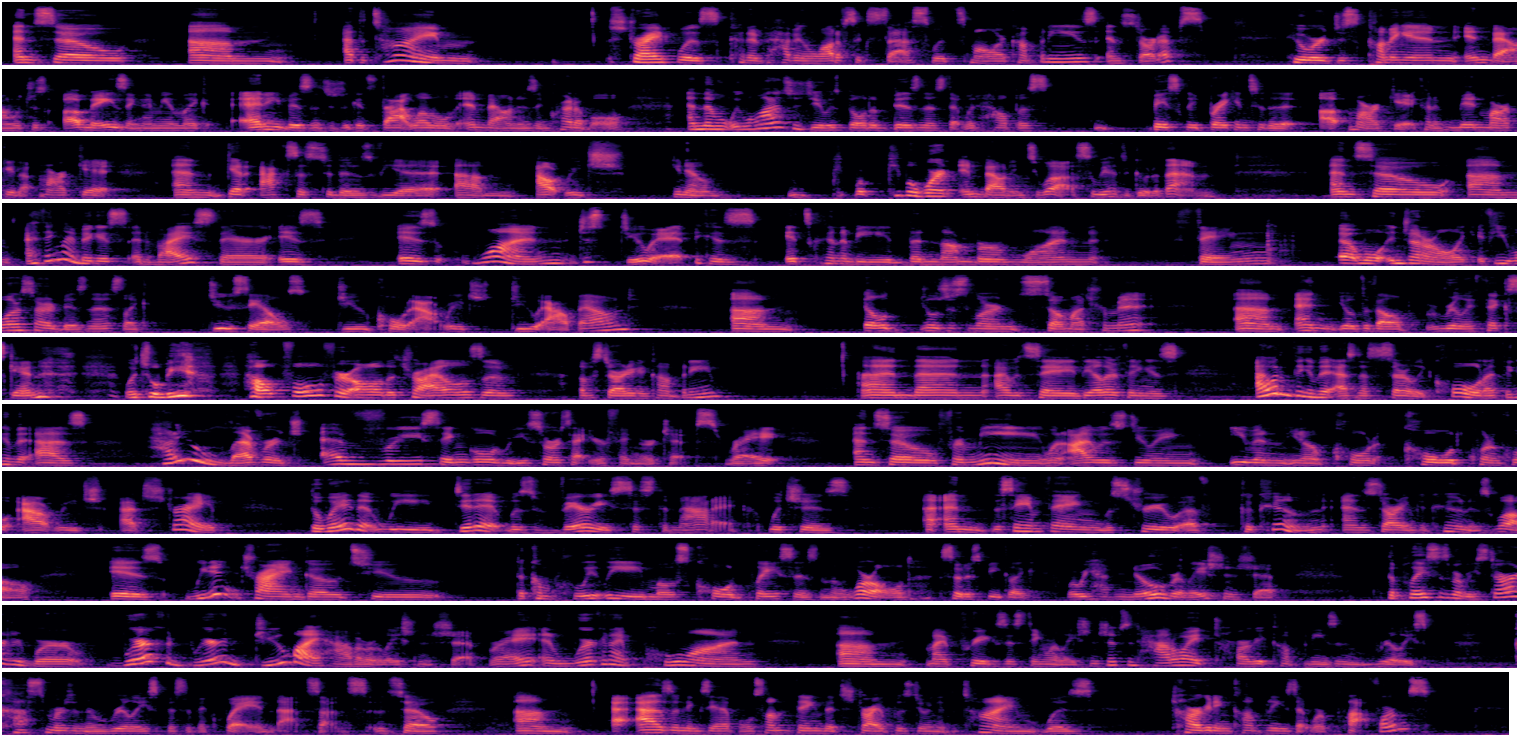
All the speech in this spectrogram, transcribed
And so um, at the time, Stripe was kind of having a lot of success with smaller companies and startups who were just coming in inbound, which was amazing. I mean, like any business that gets that level of inbound is incredible. And then what we wanted to do was build a business that would help us basically break into the up market, kind of mid market, up market, and get access to those via um, outreach. You know, people weren't inbounding to us, so we had to go to them. And so um, I think my biggest advice there is is one, just do it because it's going to be the number one thing uh, well in general like if you want to start a business like do sales do cold outreach do outbound um it'll you'll just learn so much from it um, and you'll develop really thick skin which will be helpful for all the trials of of starting a company. And then i would say the other thing is i wouldn't think of it as necessarily cold i think of it as how do you leverage every single resource at your fingertips right and so for me, when I was doing even, you know, cold, cold quote unquote outreach at Stripe, the way that we did it was very systematic, which is, and the same thing was true of Cocoon and starting Cocoon as well, is we didn't try and go to the completely most cold places in the world, so to speak, like where we have no relationship. The places where we started were where could where do I have a relationship, right? And where can I pull on um, my pre-existing relationships and how do i target companies and really sp- customers in a really specific way in that sense? And so um, as an example something that stripe was doing at the time was targeting companies that were platforms.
